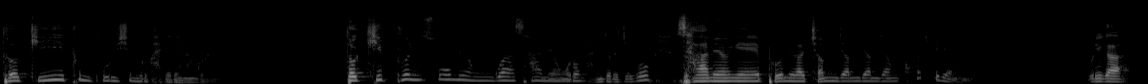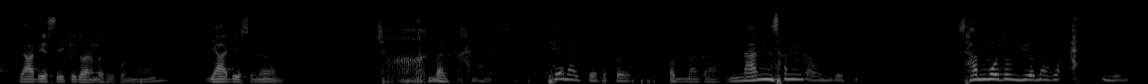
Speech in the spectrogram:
더 깊은 부르심으로 가게 되는 거예요 더 깊은 소명과 사명으로 만들어지고 사명의 범위가 점점 점점 커지게 되는 거예요. 우리가 야베스에 기도하는 것을 보면 야베스는 정말 가난했어요. 태어날 때부터 엄마가 난산 가운데 산모도 위험하고 아기도 위험해.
